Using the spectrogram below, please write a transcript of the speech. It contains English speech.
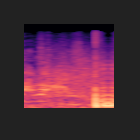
barrage!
